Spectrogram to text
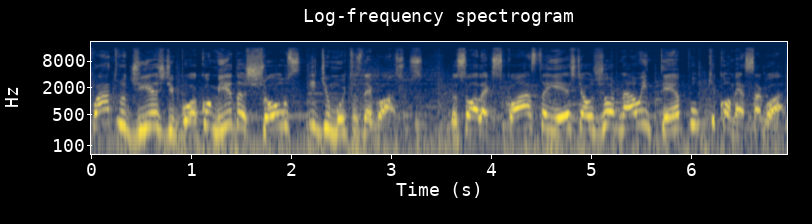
quatro dias de boa comida, shows e de muitos negócios. Eu sou Alex Costa e este é o Jornal em Tempo que começa agora.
